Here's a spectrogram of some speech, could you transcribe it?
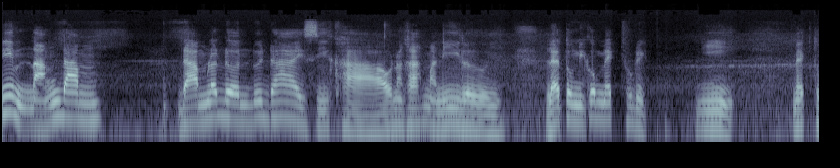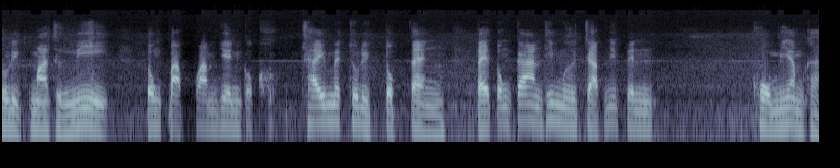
นิ่มหนังดำดำแล้วเดินด้วยได้สีขาวนะคะ มานี่เลย และตรงนี้ก็แมกโทริกนี่แมกโทริกมาถึงนี่ ตรงปรับความเย็นก็ใช้แมกโทริกตกแต่ง แต่ตรงก้านที่มือจับนี่เป็นโครเมียมค่ะ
